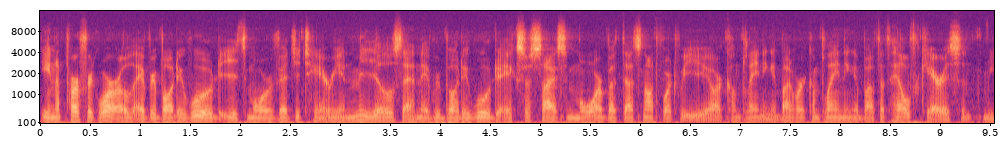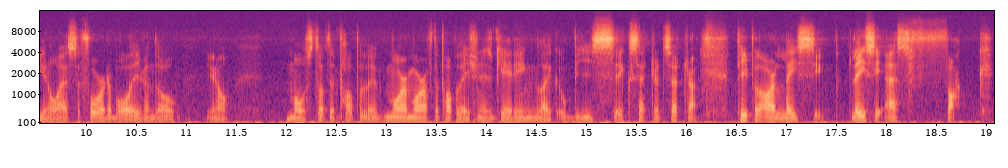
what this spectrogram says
in a perfect world, everybody would eat more vegetarian meals and everybody would exercise more, but that's not what we are complaining about. We're complaining about that healthcare isn't, you know, as affordable, even though, you know, most of the popul- more and more of the population is getting like obese, etc., etc. People are lazy, lazy as fuck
